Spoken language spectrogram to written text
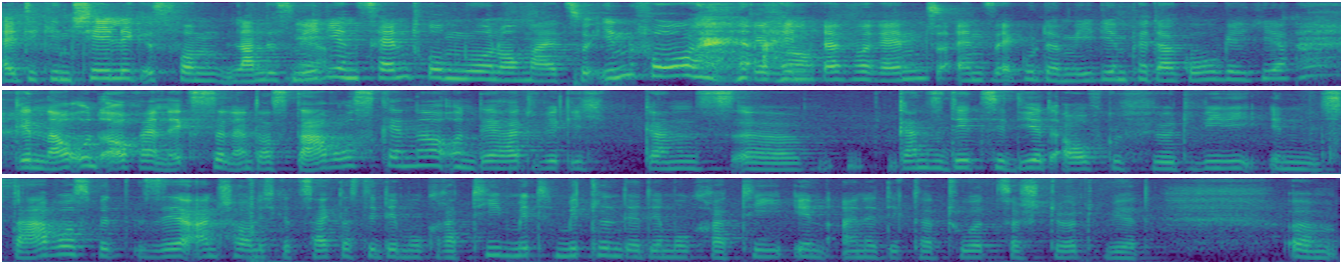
Aitikin Celik ist vom Landesmedienzentrum, ja. nur noch mal zur Info. Genau. Ein Referent, ein sehr guter Medienpädagoge hier. Genau, und auch ein exzellenter Star Wars-Scanner. Und der hat wirklich ganz, äh, ganz dezidiert aufgeführt, wie in Star Wars wird sehr anschaulich gezeigt, dass die Demokratie mit Mitteln der Demokratie in eine Diktatur zerstört wird. Ähm,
